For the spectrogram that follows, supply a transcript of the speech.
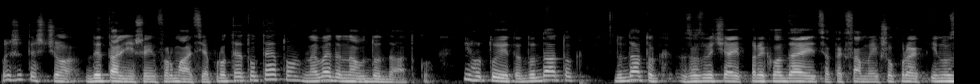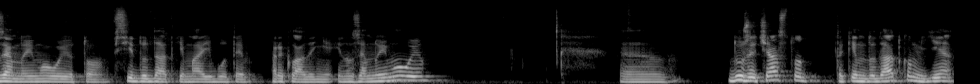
пишете, що детальніша інформація про те-то, те-то наведена в додатку. І готуєте додаток. Додаток зазвичай перекладається так само, якщо проект іноземною мовою, то всі додатки мають бути перекладені іноземною мовою. Е, Дуже часто таким додатком є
